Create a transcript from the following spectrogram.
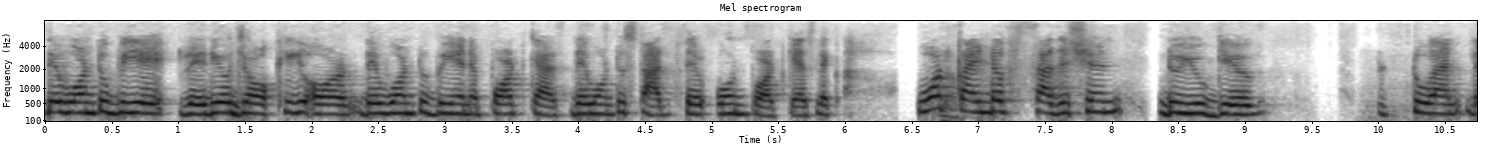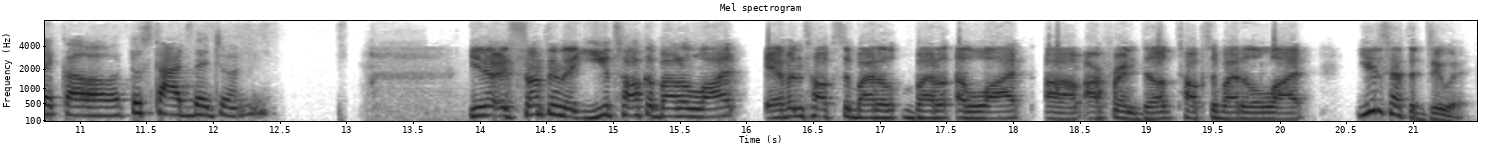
they want to be a radio jockey or they want to be in a podcast they want to start their own podcast like what yeah. kind of suggestion do you give to an like uh, to start their journey you know it's something that you talk about a lot evan talks about it, about a lot um, our friend doug talks about it a lot you just have to do it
